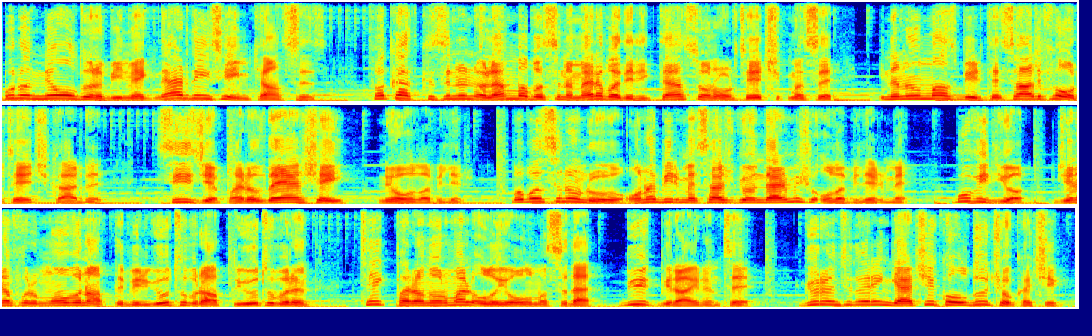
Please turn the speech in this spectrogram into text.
Bunun ne olduğunu bilmek neredeyse imkansız. Fakat kızının ölen babasına merhaba dedikten sonra ortaya çıkması inanılmaz bir tesadüfü ortaya çıkardı. Sizce parıldayan şey ne olabilir? Babasının ruhu ona bir mesaj göndermiş olabilir mi? Bu video Jennifer Mowen adlı bir YouTuber adlı YouTuber'ın tek paranormal olayı olması da büyük bir ayrıntı. Görüntülerin gerçek olduğu çok açık.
